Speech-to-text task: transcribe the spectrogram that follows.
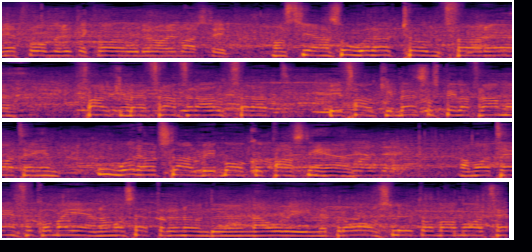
med två minuter kvar av ordinarie matchtid. måste kännas oerhört tungt för eh, Falkenberg. Framförallt för att det är Falkenberg som spelar fram och har tänkt en oerhört slarvig bakåtpassning här. Amoateng får komma igenom och sätta den under Naurin. Ett bra avslut av Amoateng.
